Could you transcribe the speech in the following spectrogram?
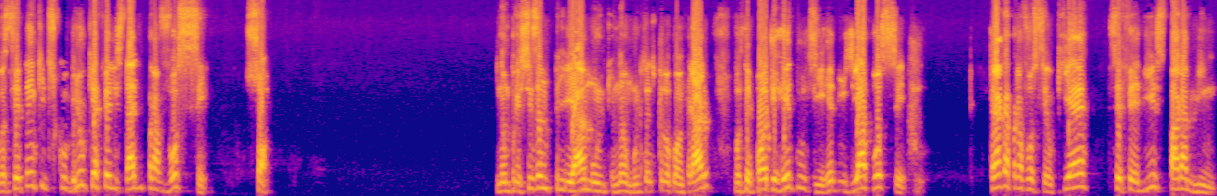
Você tem que descobrir o que é felicidade para você, só. Não precisa ampliar muito, não. Muito antes pelo contrário, você pode reduzir, reduzir a você. Traga para você o que é ser feliz para mim.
